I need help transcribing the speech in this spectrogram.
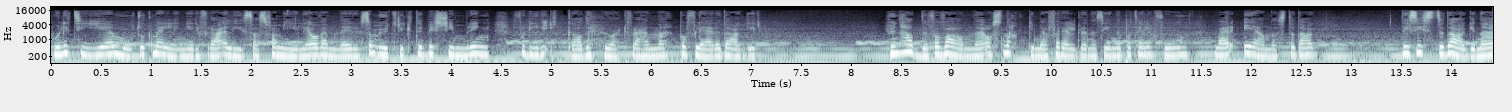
Politiet mottok meldinger fra Elisas familie og venner som uttrykte bekymring fordi de ikke hadde hørt fra henne på flere dager. Hun hadde for vane å snakke med foreldrene sine på telefon hver eneste dag. De siste dagene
